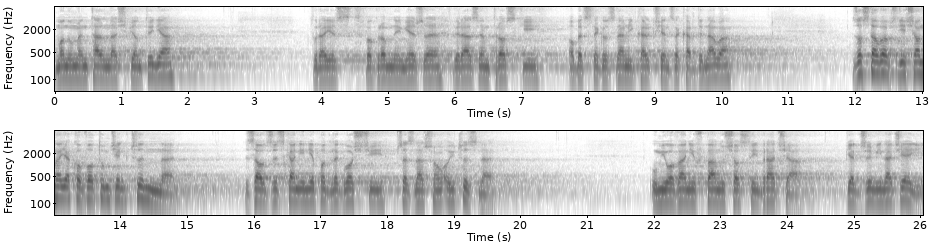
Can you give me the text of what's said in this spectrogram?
monumentalna świątynia, która jest w ogromnej mierze wyrazem troski obecnego z nami księdza kardynała, została wzniesiona jako wotum dziękczynne za odzyskanie niepodległości przez naszą ojczyznę. Umiłowani w Panu siostry i bracia, pielgrzymi nadziei,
